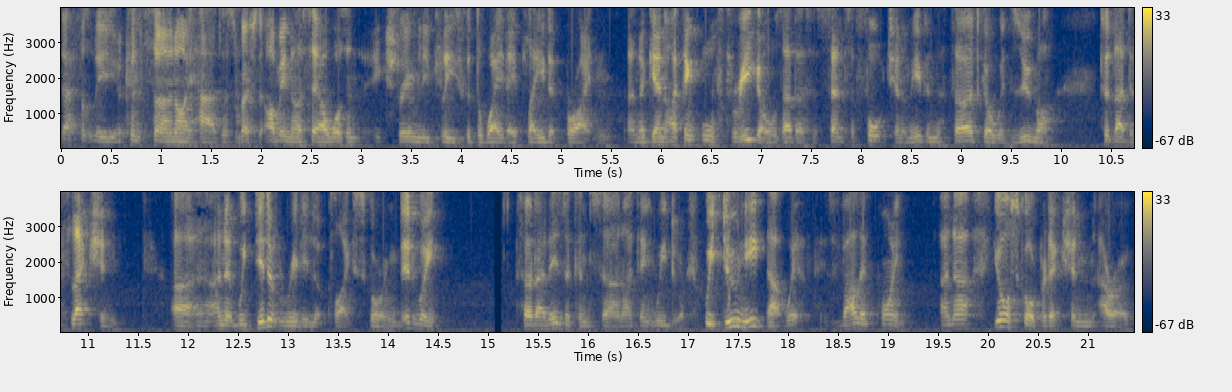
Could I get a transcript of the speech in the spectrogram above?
definitely a concern I had, especially. I mean, I say I wasn't extremely pleased with the way they played at Brighton, and again, I think all three goals had a sense of fortune. I mean, even the third goal with Zouma took that deflection, uh, and, and we didn't really look like scoring, did we? So that is a concern. I think we do, we do need that width. It's a valid point. And uh, your score prediction, Arrow.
